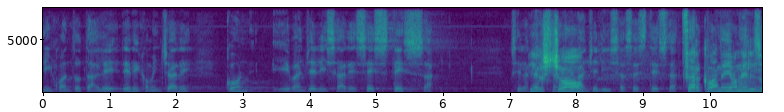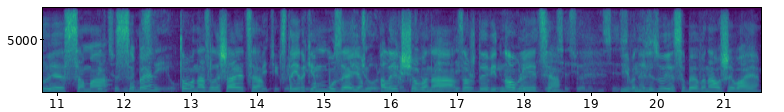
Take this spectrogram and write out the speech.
In quanto tale deve cominciare con evangelizzare se stessa. Якщо Церква не євангелізує сама себе, то вона залишається, стає таким музеєм. Але якщо вона завжди відновлюється і евангелізує себе, вона оживає.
